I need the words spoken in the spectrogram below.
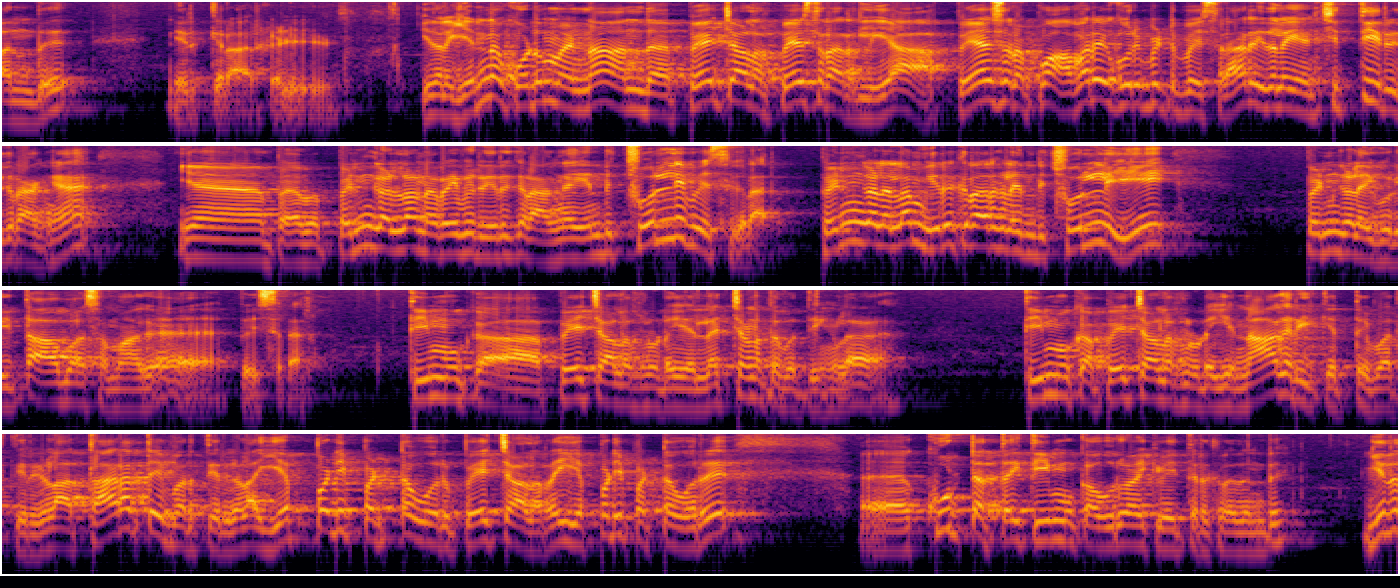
வந்து நிற்கிறார்கள். இதில் என்ன கொடுமைன்னா அந்த பேச்சாளர் பேசுகிறார் இல்லையா? பேசுகிறப்போ அவரே குறிப்பிட்டு பேசுகிறார் இதில் என் சித்தி இருக்கிறாங்க பெண்கள்லாம் நிறைய பேர் இருக்கிறாங்க என்று சொல்லி பேசுகிறார். பெண்கள் எல்லாம் இருக்கிறார்கள் என்று சொல்லி பெண்களை குறித்து ஆபாசமாக பேசுகிறார் திமுக பேச்சாளர்களுடைய லட்சணத்தை பார்த்தீங்களா? திமுக பேச்சாளர்களுடைய நாகரிகத்தை பார்த்தீர்களா தரத்தை பார்த்தீர்களா எப்படிப்பட்ட ஒரு பேச்சாளரை எப்படிப்பட்ட ஒரு கூட்டத்தை திமுக உருவாக்கி வைத்திருக்கிறது என்று? இது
